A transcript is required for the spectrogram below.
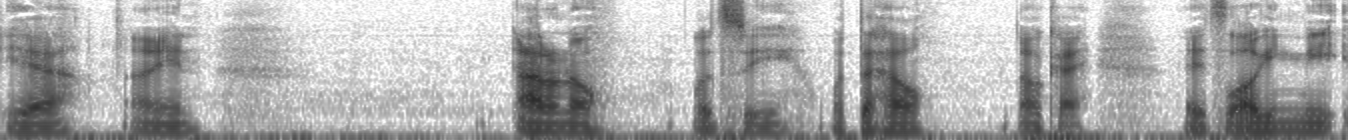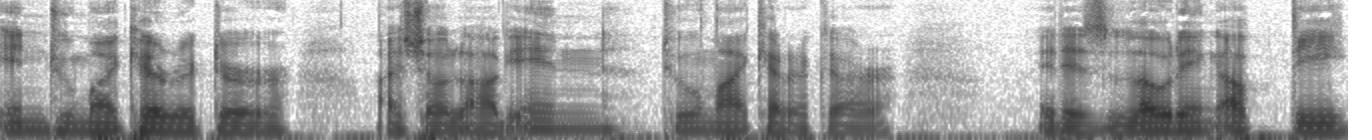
yeah, I mean, I don't know. Let's see. What the hell? Okay. It's logging me into my character. I shall log in to my character. It is loading up the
